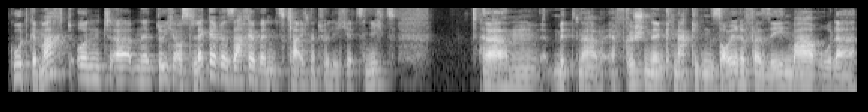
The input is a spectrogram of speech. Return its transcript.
gut gemacht und äh, eine durchaus leckere Sache, wenn es gleich natürlich jetzt nichts ähm, mit einer erfrischenden, knackigen Säure versehen war oder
